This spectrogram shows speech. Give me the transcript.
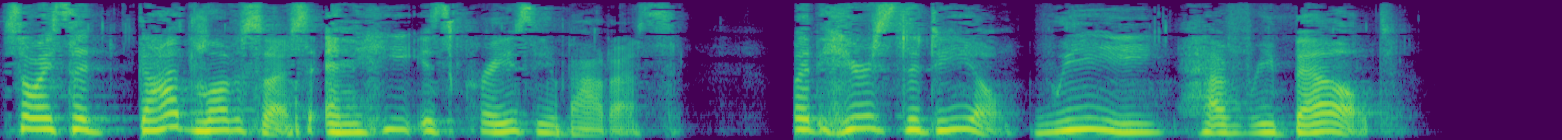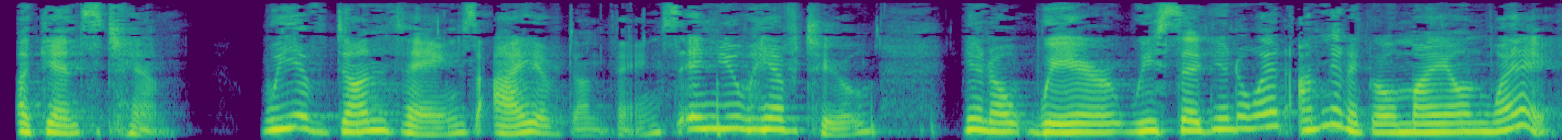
So I said, God loves us and he is crazy about us. But here's the deal. We have rebelled against him. We have done things, I have done things, and you have too, you know, where we said, you know what, I'm going to go my own way.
